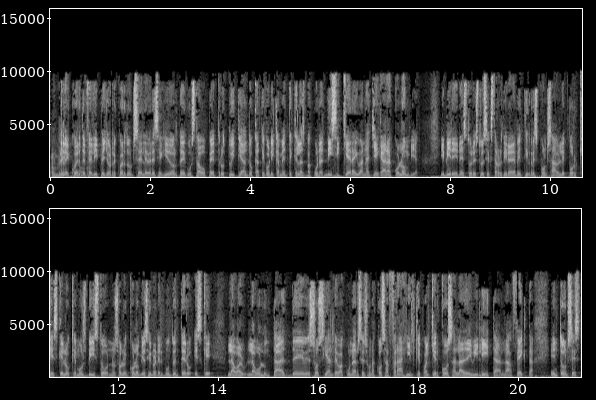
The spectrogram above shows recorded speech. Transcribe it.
Hombre, Recuerde, no. Felipe, yo recuerdo un célebre seguidor de Gustavo Petro tuiteando categóricamente que las vacunas ni siquiera iban a llegar a Colombia. Y mire, Néstor, esto es extraordinariamente irresponsable porque es que lo que hemos visto, no solo en Colombia, sino en el mundo entero, es que la, la voluntad de- social de vacunarse es una cosa frágil, que cualquier cosa la debilita, la afecta. Entonces,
